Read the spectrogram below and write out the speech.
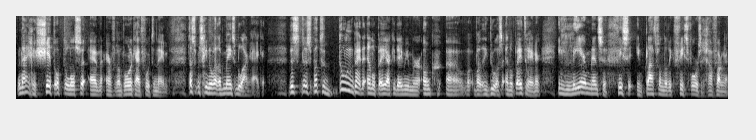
Hun eigen shit op te lossen en er verantwoordelijkheid voor te nemen. Dat is misschien nog wel het meest belangrijke. Dus, dus wat we doen bij de NLP-academie, maar ook uh, wat ik doe als NLP-trainer, ik leer mensen vissen in plaats van dat ik vis voor ze ga vangen.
